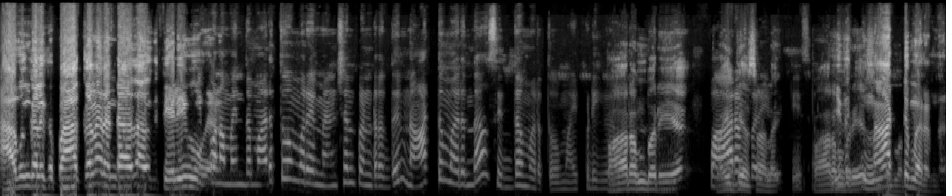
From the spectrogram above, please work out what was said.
அவங்களுக்கு பார்க்கணும் ரெண்டாவது அதுக்கு தெளிவு இப்போ நம்ம இந்த மருத்துவ முறை மென்ஷன் பண்றது நாட்டு மருந்தா சித்த மருத்துவமா? இப்படி பாரம்பரிய பாரம்பரிய நாட்டு மருந்து.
